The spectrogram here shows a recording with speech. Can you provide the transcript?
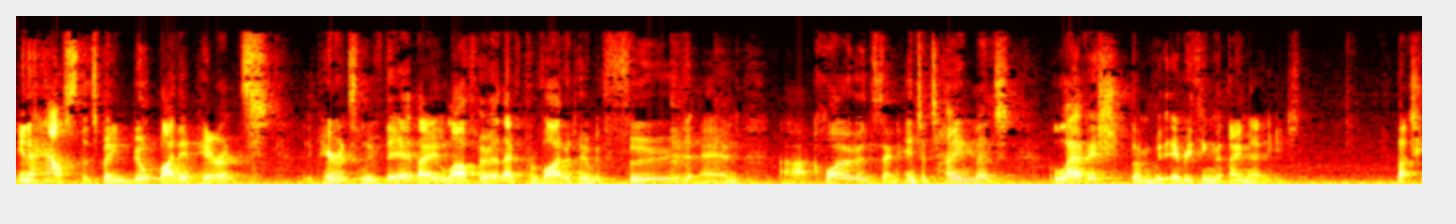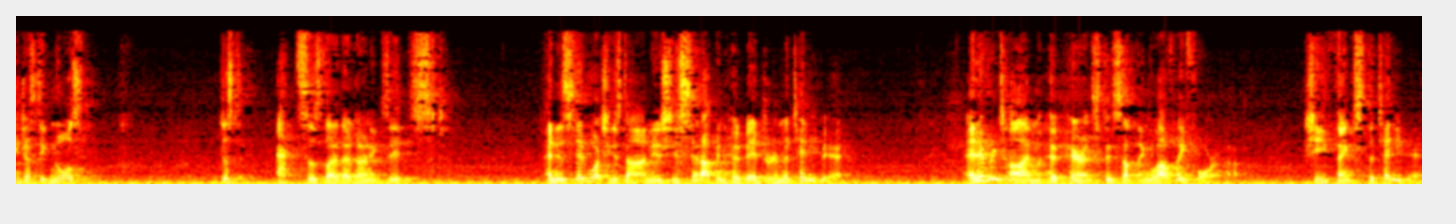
in a house that's been built by their parents. Their parents live there, they love her, they've provided her with food and uh, clothes and entertainment, lavished them with everything that they need. But she just ignores them. Just acts as though they don't exist. And instead, what she's done is she's set up in her bedroom a teddy bear. And every time her parents do something lovely for her, she thanks the teddy bear.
